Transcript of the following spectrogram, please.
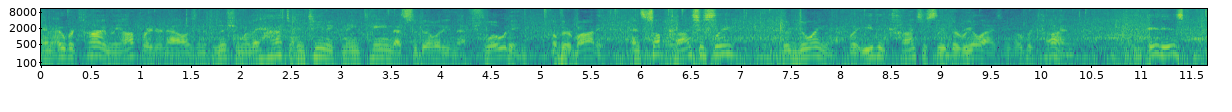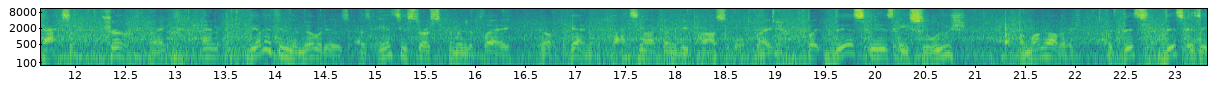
And over time, the operator now is in a position where they have to continue to maintain that stability and that floating of their body. And subconsciously, they're doing that. But even consciously, they're realizing over time, it is taxing Sure. right? And the other thing to note is, as ANSI starts to come into play, you know, again, that's not going to be possible, right? Yeah. But this is a solution, among others. But this this is a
